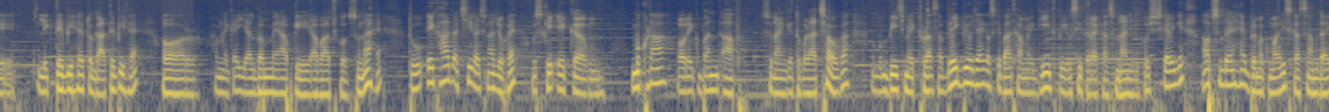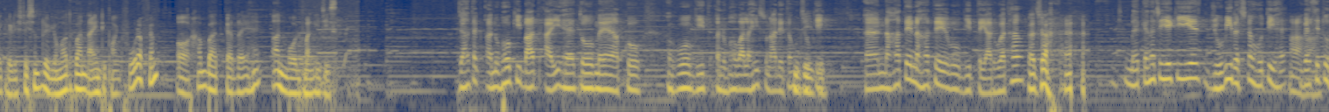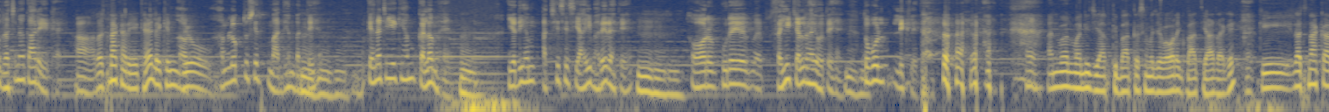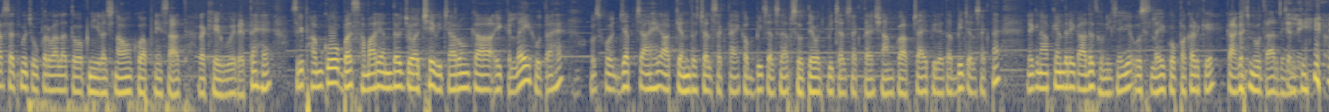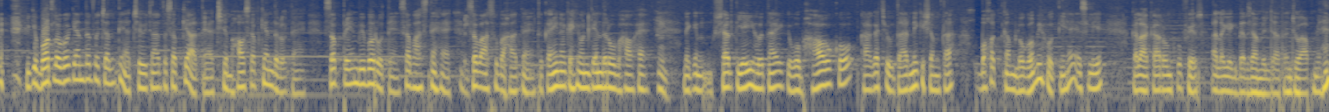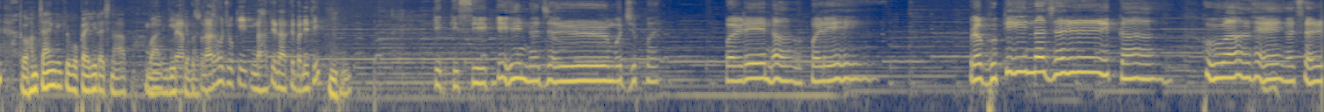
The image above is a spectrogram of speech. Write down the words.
लिखते भी हैं तो गाते भी हैं और हमने कई एल्बम में आपकी आवाज़ को सुना है। तो एक हाथ अच्छी रचना जो है उसके एक मुखड़ा और एक बंद आप सुनाएँगे तो बड़ा अच्छा होगा। बीच में एक थोड़ा सा ब्रेक भी हो जाएगा उसके बाद हम एक गीत भी उसी तरह का सुनाने की कोशिश करेंगे। आप सुन रहे हैं ब्रह्म कुमारी इसका सामुदायिक radio station radio Madhuban 90.4 FM और हम बात कर रहे हैं अनमोल मनी जी से। जहाँ तक अनुभव की बात आई है तो मैं आपको वो गीत अनुभव वाला ही सुना देता हूँ जी, कि नहाते नहाते वो गीत तैयार हुआ था। अच्छा। मैं कहना चाहिए कि ये जो भी रचना होती है हाँ, वैसे तो रचनाकार एक है। हाँ रचनाकार एक है लेकिन जो हम लोग तो सिर्फ़ माध्यम बनते हैं। कहना चाहिए कि हम कलम हैं। यदि हम अच्छे से स्याही भरे रहते हैं हम्म, हम्म, हम्म, और पूरे सही चल रहे होते हैं तो वो लिख लेते हैं। अनमोल मनी जी आपकी बातों से मुझे और एक बात याद आ गई कि रचनाकार सचमुच ऊपर वाला तो अपनी रचनाओं को अपने साथ रखे हुए रहते हैं। सिर्फ़ हमको बस हमारे अंदर जो अच्छे विचारों का एक लय होता है उसको जब चाहे आपके अंदर चल सकता है कब भी चल सकता है आप सोते वक्त भी चल सकता है शाम को आप चाय पी रहे तब भी चल सकता है लेकिन आपके अंदर एक आदत होनी चाहिए उस लय को पकड़ के कागज़ में उतार देने की। क्योंकि बहुत लोगों के अंदर तो चलते हैं अच्छे विचार तो सबके आते हैं अच्छे भाव सबके अंदर होते हैं सब प्रेम विभोर होते हैं सब हँसते हैं सब आँसू बहाते हैं तो कहीं ना कहीं उनके अंदर वो भाव है। लेकिन शर्त यही होता है कि वो भाव को कागज़ पे उतारने की क्षमता बहुत कम लोगों में होती है इसलिए कलाकारों को फिर अलग एक दर्जा मिल जाता है जो आप में है। तो हम चाहेंगे कि वो पहली रचना आप गीत मैं के आपको सुना रहा हूँ जो कि नहाते नहाते बनी थी। कि किसी की नज़र मुझ पर पड़े ना पड़े प्रभु की नज़र का हुआ है असर।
